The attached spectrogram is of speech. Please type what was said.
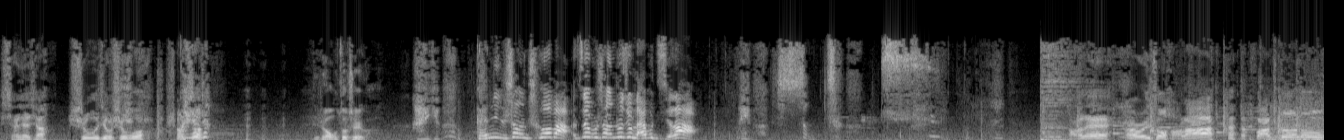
行行行，十五就十五，上车上。车！你让我坐这个？哎呀，赶紧上车吧，再不上车就来不及了。哎呀，上车去！好嘞，二位坐好了啊，发车喽。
